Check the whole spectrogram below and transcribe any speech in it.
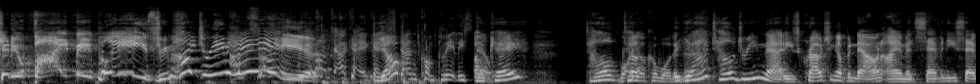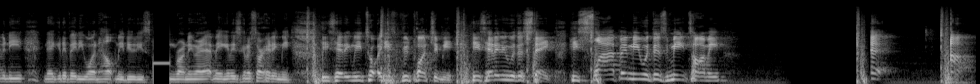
Can you find me, please? Dream, hi, Dream. Sorry, you're Hey. not- Okay, okay. Yup. Stand completely still. Okay. Tell, tell yeah, tell Dream that he's crouching up and down. I am at 70, 70, negative 81. Help me, dude. He's running right at me, and he's gonna start hitting me. He's hitting me. He's punching me. He's hitting me with a steak. He's slapping me with his meat, Tommy. Eh, ah.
